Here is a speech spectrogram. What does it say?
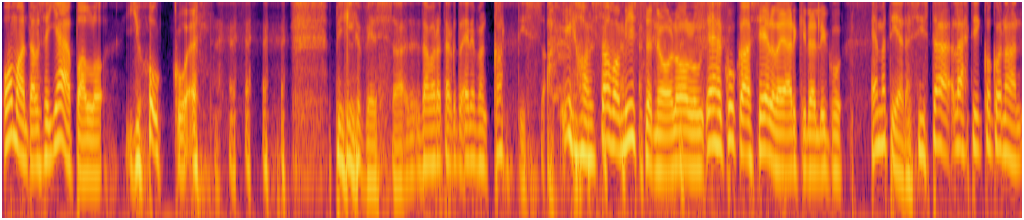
oman tällaisen jääpallo joukkueen. Pilvessä. Tämä voi tarkoittaa enemmän kattissa. Ihan sama, missä ne on ollut. Eihän kukaan selväjärkinen. Niin kuin... En mä tiedä. Siis tämä lähti kokonaan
